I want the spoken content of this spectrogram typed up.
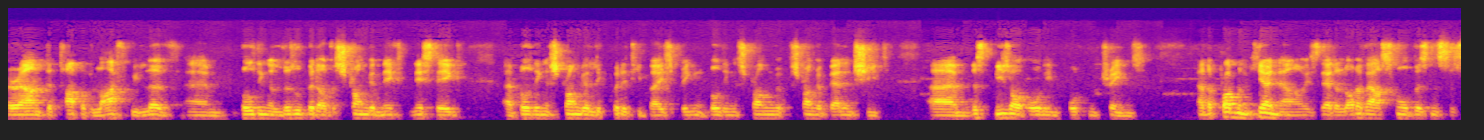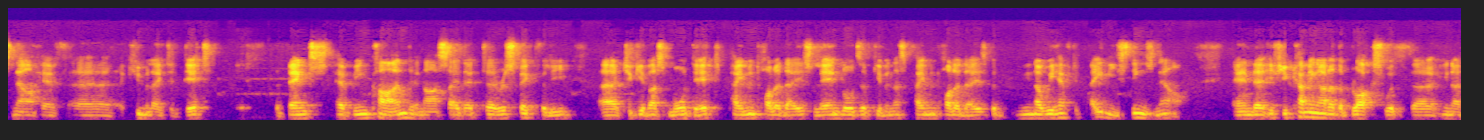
around the type of life we live, um, building a little bit of a stronger nest, nest egg, uh, building a stronger liquidity base, bringing, building a stronger, stronger balance sheet. Um, this, these are all important trends. Now, the problem here now is that a lot of our small businesses now have uh, accumulated debt. The banks have been kind, and I say that uh, respectfully, uh, to give us more debt, payment holidays. Landlords have given us payment holidays, but you know we have to pay these things now. And uh, if you're coming out of the blocks with uh, you know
